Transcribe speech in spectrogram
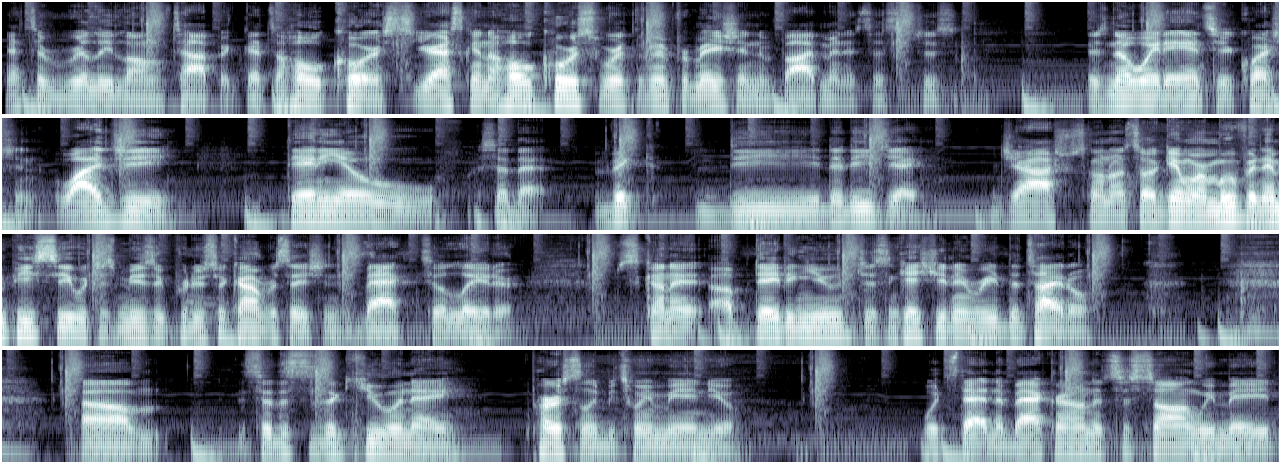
that's a really long topic. That's a whole course. You're asking a whole course worth of information in five minutes. That's just, there's no way to answer your question. YG, Danny O, I said that. Vic D, the DJ. Josh, what's going on? So again, we're moving MPC, which is Music Producer Conversations, back to later. Just kind of updating you, just in case you didn't read the title. um, so this is a Q&A, personally, between me and you. What's that in the background? It's a song we made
